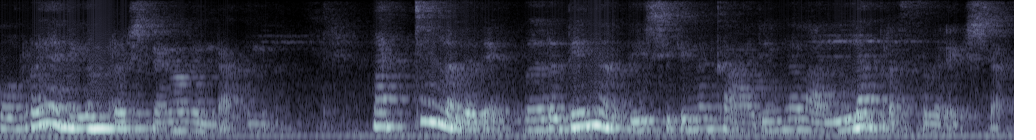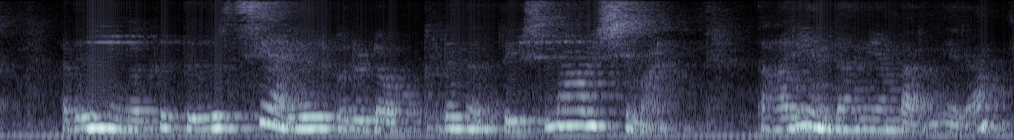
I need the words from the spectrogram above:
കുറേയധികം പ്രശ്നങ്ങൾ ഉണ്ടാക്കുന്നത്. മറ്റുള്ളവർ വെറുതെ നിർദ്ദേശിക്കുന്ന കാര്യങ്ങളല്ല പ്രസവരക്ഷ. അതിന് നിങ്ങൾക്ക് തീർച്ചയായും ഒരു ഡോക്ടറുടെ നിർദ്ദേശം ആവശ്യമാണ്. കാര്യം എന്താണെന്ന് ഞാൻ പറഞ്ഞുതരാം.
